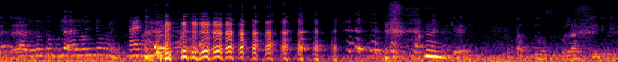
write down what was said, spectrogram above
Tak betul-betul bulat dan lonjong ni. Hai. Okay. Lepas tu sebelah kiri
